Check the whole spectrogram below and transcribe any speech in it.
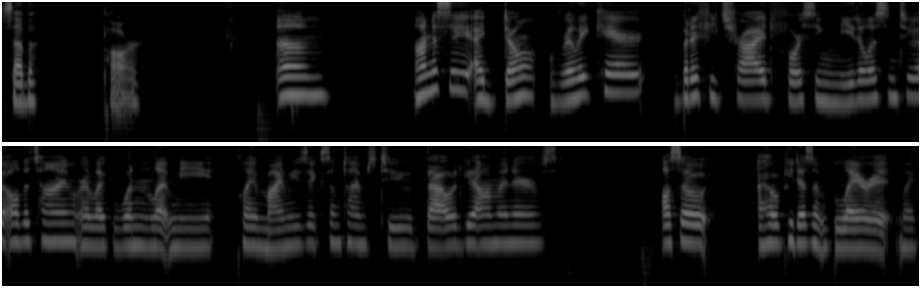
Subpar Um, honestly, I don't really care. But if he tried forcing me to listen to it all the time, or like wouldn't let me play my music sometimes too, that would get on my nerves. Also, I hope he doesn't blare it like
